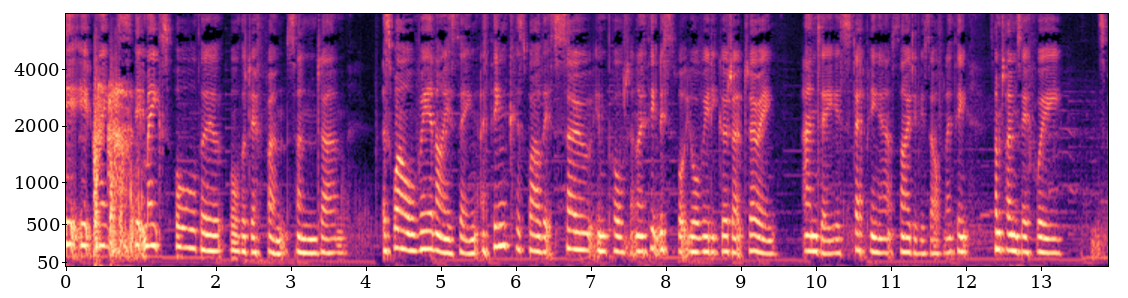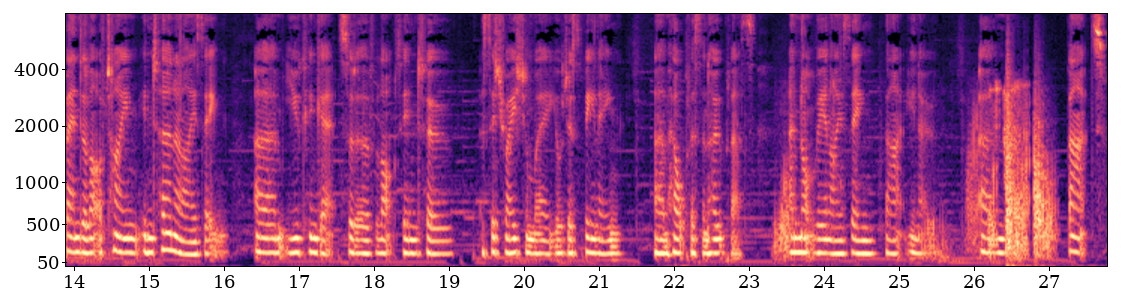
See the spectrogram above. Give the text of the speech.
It, it makes it makes all the all the difference, and um, as well realizing i think as well it's so important. I think this is what you're really good at doing andy is stepping outside of yourself. And i think sometimes if we spend a lot of time internalizing um, you can get sort of locked into a situation where you're just feeling um, helpless and hopeless and not realizing that you know um, that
